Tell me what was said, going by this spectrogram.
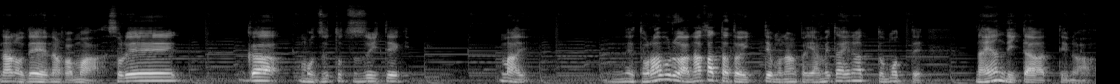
なので、なんかまあ、それがもうずっと続いて、まあ、ね、トラブルはなかったとは言ってもなんかやめたいなと思って悩んでいたっていうのは、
